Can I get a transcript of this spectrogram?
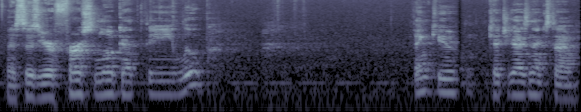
this is your first look at the loop. Thank you. Catch you guys next time.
